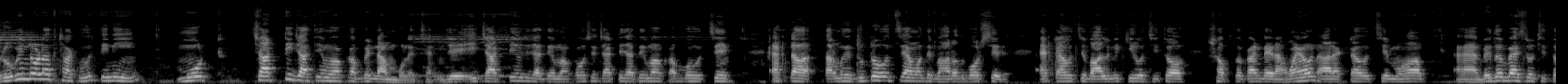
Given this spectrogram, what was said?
রবীন্দ্রনাথ ঠাকুর তিনি মোট চারটি জাতীয় মহাকাব্যের নাম বলেছেন। যে এই চারটি হচ্ছে জাতীয় মহাকাব্য, সেই চারটি জাতীয় মহাকাব্য হচ্ছে একটা, তার মধ্যে দুটো হচ্ছে আমাদের ভারতবর্ষের, একটা হচ্ছে বাল্মীকি রচিত সপ্তকাণ্ডের রামায়ণ, আর একটা হচ্ছে মহা বেদব্যাস রচিত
